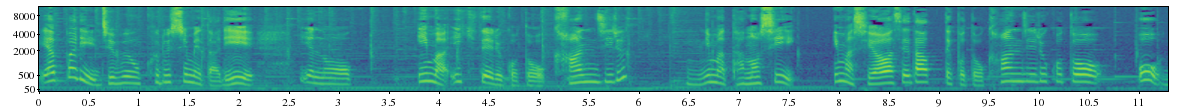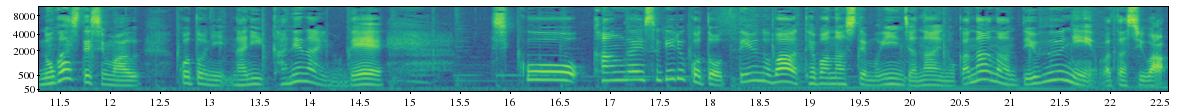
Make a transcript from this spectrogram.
やっぱり自分を苦しめたりあの今生きてることを感じる今楽しい今幸せだってことを感じることを逃してしまうことになりかねないので思考を考えすぎることっていうのは手放してもいいんじゃないのかななんていうふうに私は、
